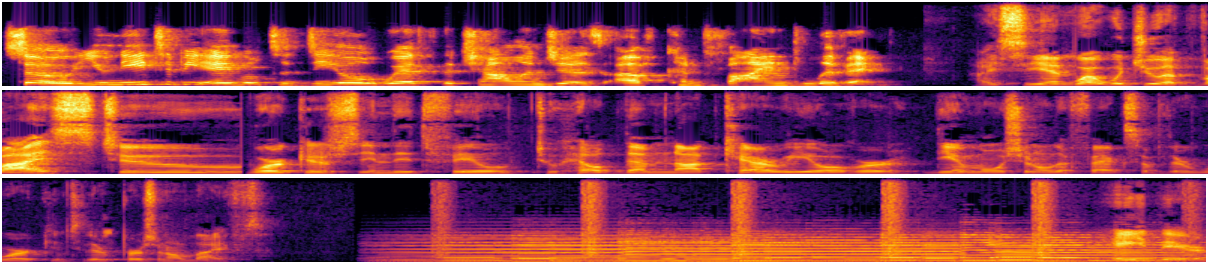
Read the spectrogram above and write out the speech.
So you need to be able to deal with the challenges of confined living. I see. And what would you advise to workers in this field to help them not carry over the emotional effects of their work into their personal lives? Hey there.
